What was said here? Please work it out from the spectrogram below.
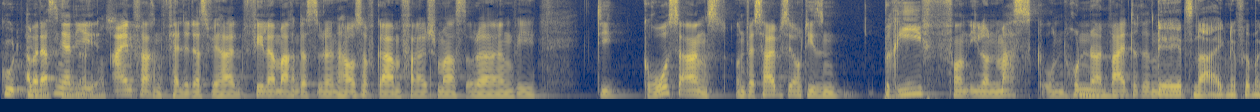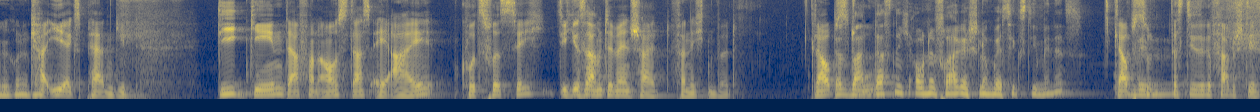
Gut, aber das sind ja die einfachen Fälle, dass wir halt Fehler machen, dass du deine Hausaufgaben falsch machst oder irgendwie die große Angst und weshalb es ja auch diesen Brief von Elon Musk und 100 weiteren Der jetzt eine eigene Firma gegründet hat. KI-Experten gibt, die gehen davon aus, dass AI kurzfristig die gesamte Menschheit vernichten wird. Glaubst Das war du, das nicht auch eine Fragestellung bei 60 Minutes? glaubst du, dass diese Gefahr besteht?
